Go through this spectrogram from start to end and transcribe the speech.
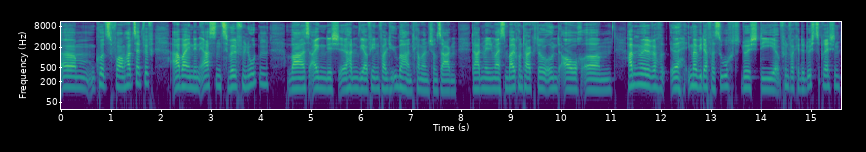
ähm, kurz vorm Halbzeitpfiff, aber in den ersten zwölf Minuten war es eigentlich, äh, hatten wir auf jeden Fall die Überhand, kann man schon sagen. Da hatten wir die meisten Ballkontakte und auch ähm, haben immer wieder, äh, immer wieder versucht, durch die Fünferkette durchzubrechen,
